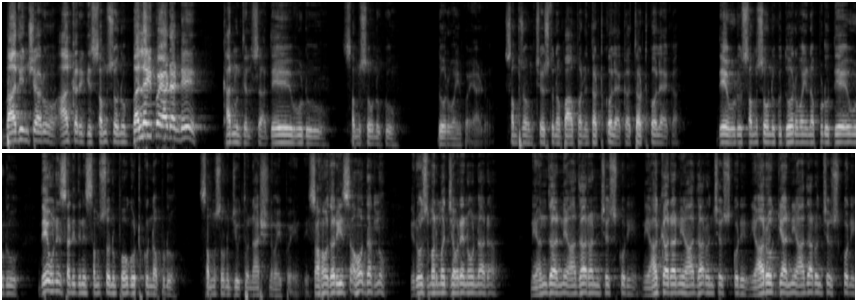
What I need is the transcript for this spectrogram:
బాధించారు. ఆఖరికి సంసోను బలైపోయాడండి. కారణం తెలుసా? దేవుడు సంసోనుకు దూరం అయిపోయాడు సంసోను చేస్తున్న పాపాన్ని తట్టుకోలేక తట్టుకోలేక దేవుడు సంసోనుకు దూరం అయినప్పుడు దేవుడు దేవుని సన్నిధిని సంసోను పోగొట్టుకున్నప్పుడు సంవత్సరం జీవితం నాశనం అయిపోయింది. సహోదరి సహోదరులు ఈరోజు మన మధ్య ఎవరైనా ఉన్నారా? నీ అందాన్ని ఆధారం చేసుకొని నీ ఆకారాన్ని ఆధారం చేసుకొని నీ ఆరోగ్యాన్ని ఆధారం చేసుకొని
